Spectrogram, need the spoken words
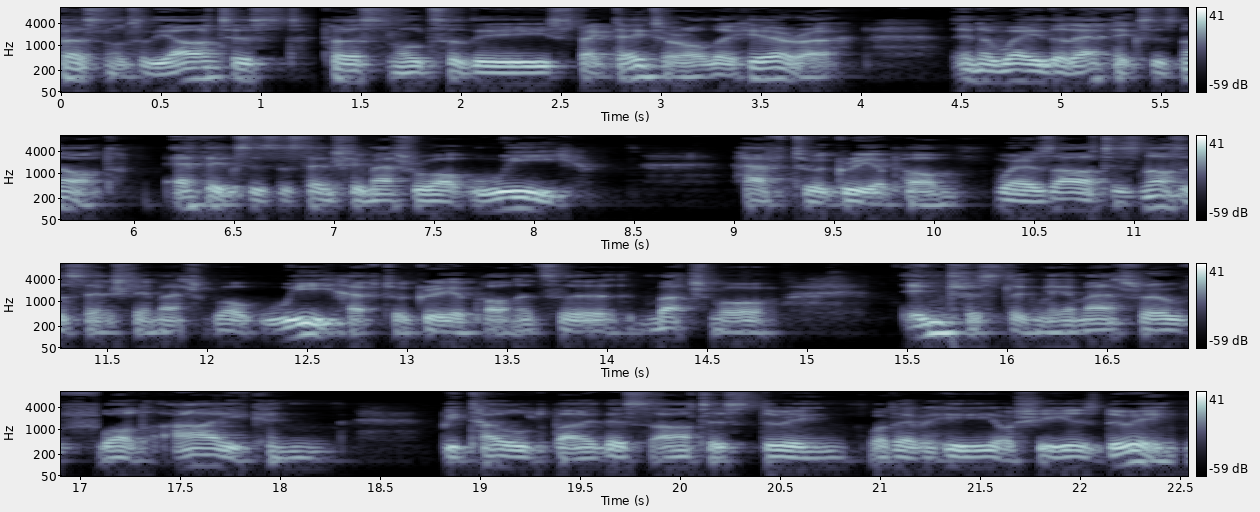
personal to the artist, personal to the spectator or the hearer in a way that ethics is not. Ethics is essentially a matter of what we have to agree upon, whereas art is not essentially a matter of what we have to agree upon. It's a much more interestingly a matter of what I can be told by this artist doing whatever he or she is doing.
